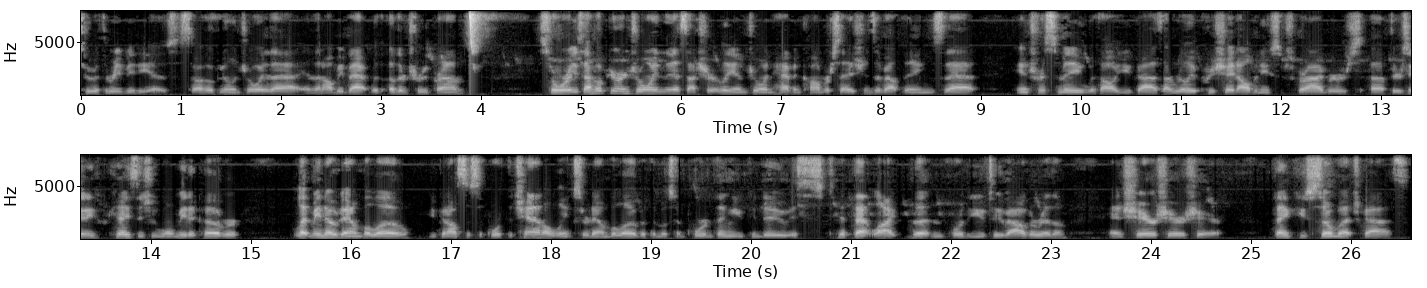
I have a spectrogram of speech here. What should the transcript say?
two or three videos. So I hope you'll enjoy that, and then I'll be back with other true crime stories. I hope you're enjoying this. I surely am enjoying having conversations about things that interest me with all you guys. I really appreciate all the new subscribers. Uh, if there's any cases you want me to cover, let me know down below. You can also support the channel. Links are down below, but the most important thing you can do is hit that like button for the YouTube algorithm and share, share, share. Thank you so much, guys.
